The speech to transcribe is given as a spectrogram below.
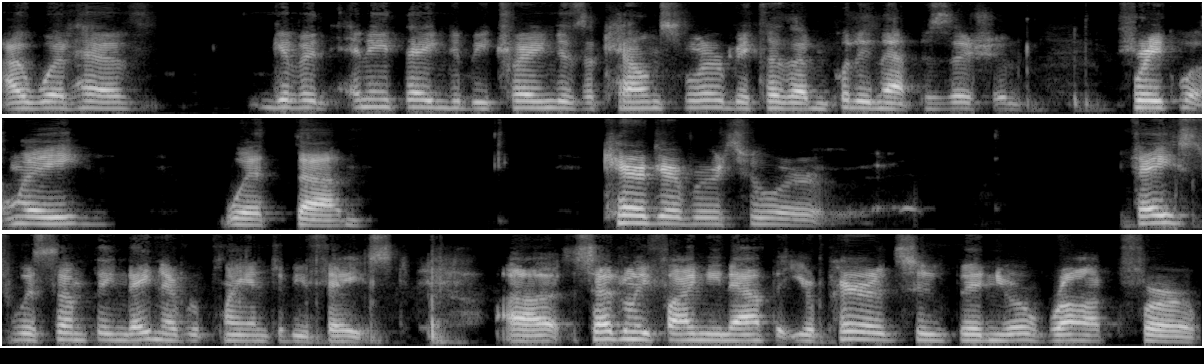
I would have given anything to be trained as a counselor because I'm put in that position frequently with um, caregivers who are faced with something they never planned to be faced. Uh, suddenly finding out that your parents, who've been your rock for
